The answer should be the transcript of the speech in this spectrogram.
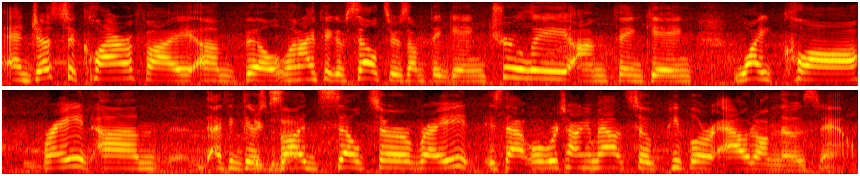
And just to clarify, um, Bill, when I think of seltzers, I'm thinking Truly, I'm thinking White Claw, right? Um, I think there's exactly. Bud Seltzer, right? Is that what we're talking about? So people are out on those now.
